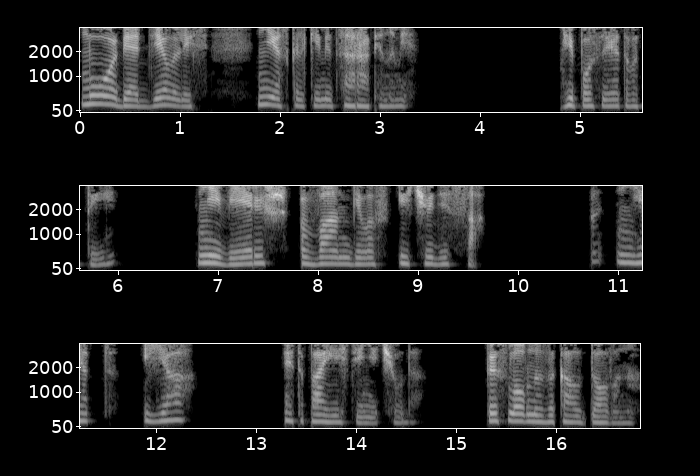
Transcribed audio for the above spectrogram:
Мы обе отделались несколькими царапинами. И после этого ты не веришь в ангелов и чудеса? Нет, я... Это поистине чудо. Ты словно заколдована.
